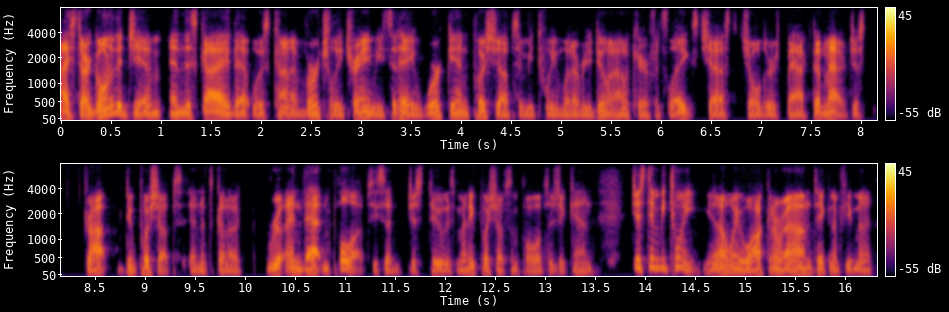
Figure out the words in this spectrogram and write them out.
I started going to the gym and this guy that was kind of virtually training me said, Hey, work in push ups in between whatever you're doing. I don't care if it's legs, chest, shoulders, back, doesn't matter. Just drop, do push ups and it's going to, real and that and pull ups. He said, just do as many push ups and pull ups as you can, just in between, you know, when you're walking around, taking a few minutes.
